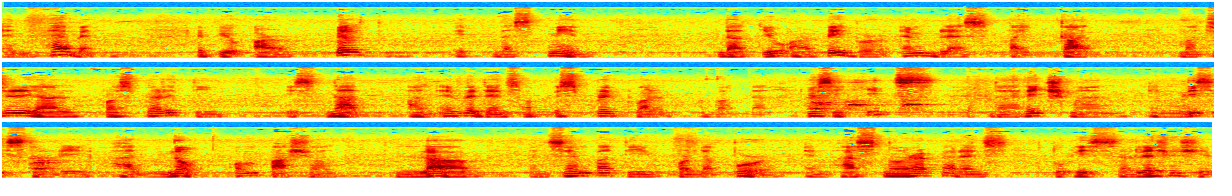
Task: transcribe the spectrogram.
in heaven. If you are wealthy, it does mean that you are favored and blessed by God. Material prosperity is not an evidence of spiritual abundance. You see, kids, the rich man in this story had no compassion, love, and sympathy for the poor and has no reference to his relationship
